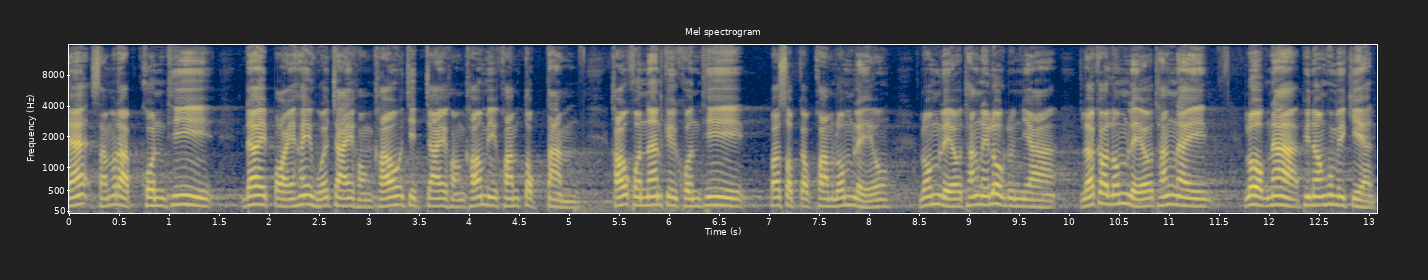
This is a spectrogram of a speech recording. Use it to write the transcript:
และสำหรับคนที่ได้ปล่อยให้หัวใจของเขาจิตใจของเขามีความตกต่ำเขาคนนั้นคือคนที่ประสบกับความล้มเหลว ล้มเหลวทั้งในโลกดุนยา แล้วก็ล้มเหลวทั้งในโลกหน้าพี่น้องผู้มีเกียรติ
